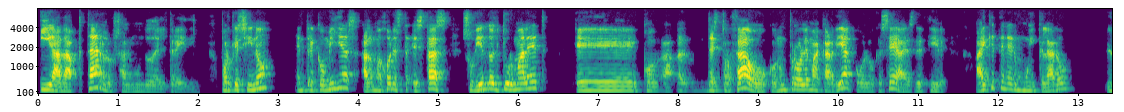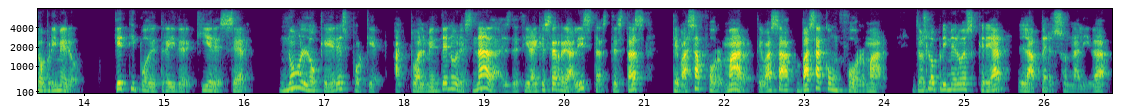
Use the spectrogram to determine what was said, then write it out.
y adaptarlos al mundo del trading. Porque si no, entre comillas, a lo mejor estás subiendo el Tourmalet eh, destrozado o con un problema cardíaco o lo que sea. Es decir, hay que tener muy claro, lo primero, qué tipo de trader quieres ser, no lo que eres porque actualmente no eres nada. Es decir, hay que ser realistas, te, estás, te vas a formar, te vas a, vas a conformar. Entonces lo primero es crear la personalidad.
